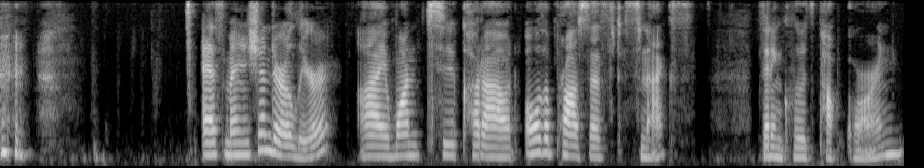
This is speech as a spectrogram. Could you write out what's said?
as mentioned earlier, I want to cut out all the processed snacks. That includes popcorn,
